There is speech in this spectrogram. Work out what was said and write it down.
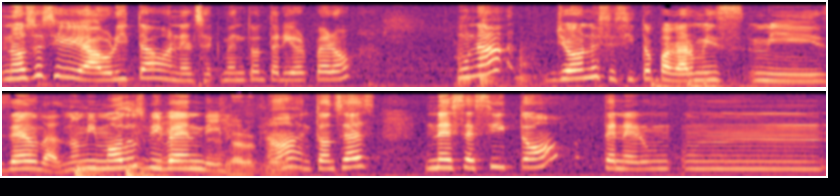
no sé si ahorita o en el segmento anterior, pero una, yo necesito pagar mis, mis deudas, ¿no? Mi modus vivendi, Claro, ¿no? claro. Entonces, necesito tener un, un-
